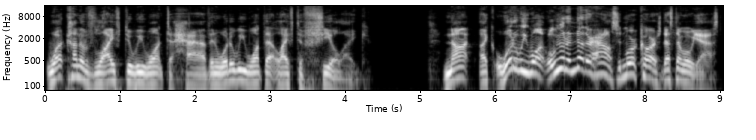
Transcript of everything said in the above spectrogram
what kind of life do we want to have and what do we want that life to feel like? Not like, what do we want? Well, we want another house and more cars. That's not what we asked.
